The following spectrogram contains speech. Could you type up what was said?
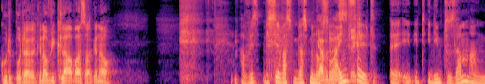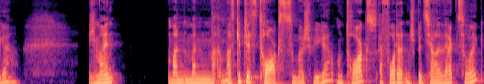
Gute Butter, genau wie Klarwasser, genau. Aber wisst, wisst ihr, was, was mir noch Ja, so einfällt äh, in, in dem Zusammenhang, ja? Ich meine, man, man, man, es gibt jetzt Talks zum Beispiel, ja? Und Talks erfordert ein Spezialwerkzeug.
